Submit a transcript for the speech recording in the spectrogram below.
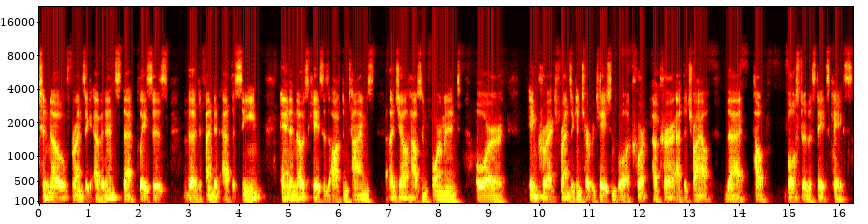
to no forensic evidence that places the defendant at the scene. And in those cases, oftentimes a jailhouse informant or incorrect forensic interpretations will occur, occur at the trial that help bolster the state's case.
